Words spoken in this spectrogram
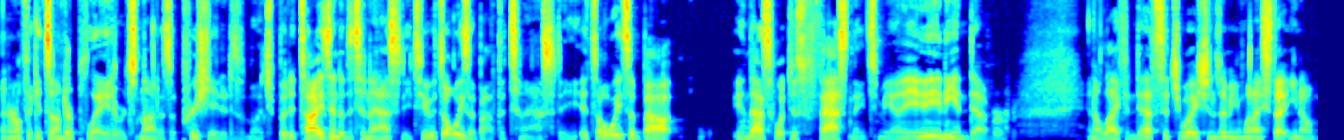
I don't know if it gets underplayed or it's not as appreciated as much, but it ties into the tenacity too. It's always about the tenacity. It's always about, and that's what just fascinates me in any endeavor, in a life and death situations. I mean, when I study, you know,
